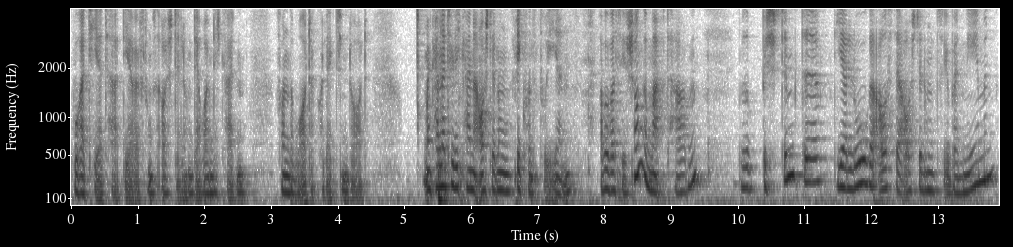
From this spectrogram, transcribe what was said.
kuratiert hat, die Eröffnungsausstellung der Räumlichkeiten von The Water Collection dort. Man kann natürlich keine Ausstellung rekonstruieren, aber was wir schon gemacht haben, so bestimmte Dialoge aus der Ausstellung zu übernehmen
